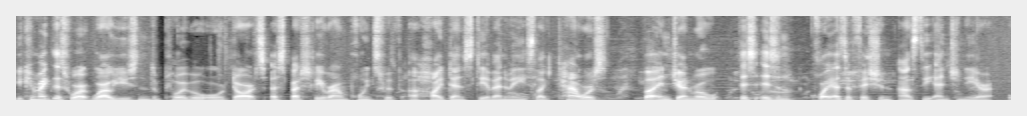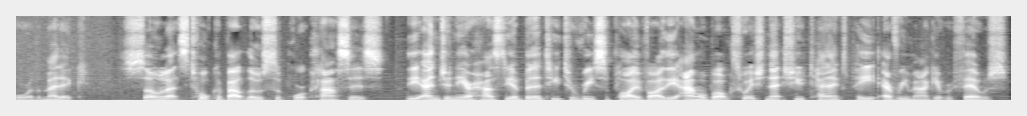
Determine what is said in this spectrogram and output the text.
you can make this work well using deployable or darts, especially around points with a high density of enemies like towers, but in general, this isn't quite as efficient as the engineer or the medic. So let's talk about those support classes. The engineer has the ability to resupply via the ammo box which nets you 10 XP every mag it refills.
